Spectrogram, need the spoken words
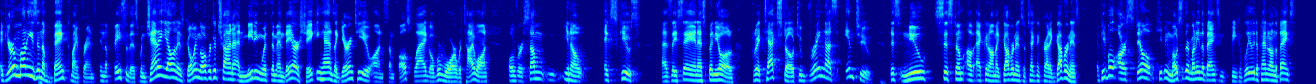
If your money is in the bank, my friends, in the face of this, when Janet Yellen is going over to China and meeting with them and they are shaking hands, I guarantee you, on some false flag over war with Taiwan, over some, you know, excuse, as they say in Espanol, pretexto to bring us into this new system of economic governance, of technocratic governance. And people are still keeping most of their money in the banks and being completely dependent on the banks.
